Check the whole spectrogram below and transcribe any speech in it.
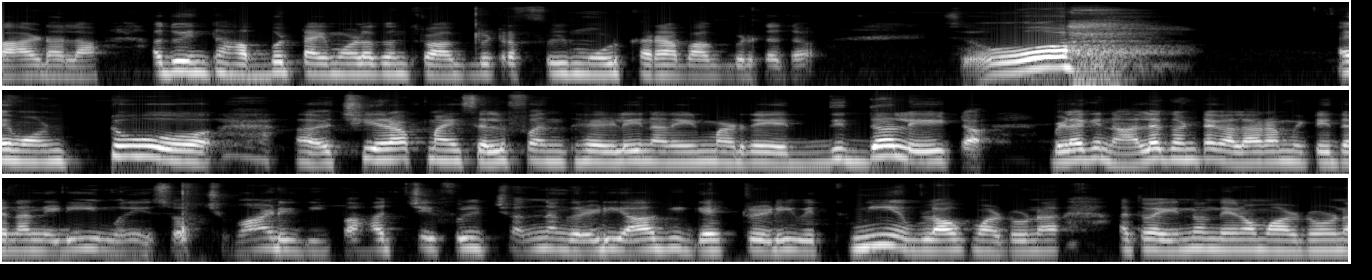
ಬ್ಯಾಡ್ ಅಲ್ಲ ಅದು ಇಂಥ ಹಬ್ಬದ ಟೈಮ್ ಒಳಗಂತೂ ಆಗ್ಬಿಟ್ರೆ ಫುಲ್ ಮೂಡ್ ಖರಾಬ್ ಆಗ್ಬಿಡ್ತದ. So I want to cheer up myself ಅಂತ ಹೇಳಿ ನಾನು ಏನು ಮಾಡಿದೆ, ಎದ್ದಿದ್ದ ಲೇಟ್ ಬೆಳಗ್ಗೆ ನಾಲ್ಕು ಗಂಟೆಗೆ ಅಲಾರಾಮ್ ಇಟ್ಟಿದ್ದೆ, ನಾನು ಇಡೀ ಮನೆ ಸ್ವಚ್ಛ ಮಾಡಿ ದೀಪ ಹಚ್ಚಿ ಫುಲ್ ಚೆನ್ನಾಗಿ ರೆಡಿ ಆಗಿ get ready with me vlog ಮಾಡೋಣ ಅಥವಾ ಇನ್ನೊಂದೇನೋ ಮಾಡೋಣ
